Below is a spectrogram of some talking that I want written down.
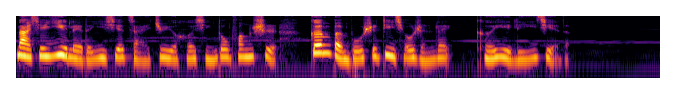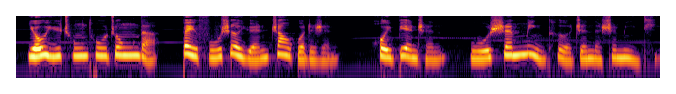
那些异类的一些载具和行动方式，根本不是地球人类可以理解的。由于冲突中的被辐射源照过的人，会变成无生命特征的生命体。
